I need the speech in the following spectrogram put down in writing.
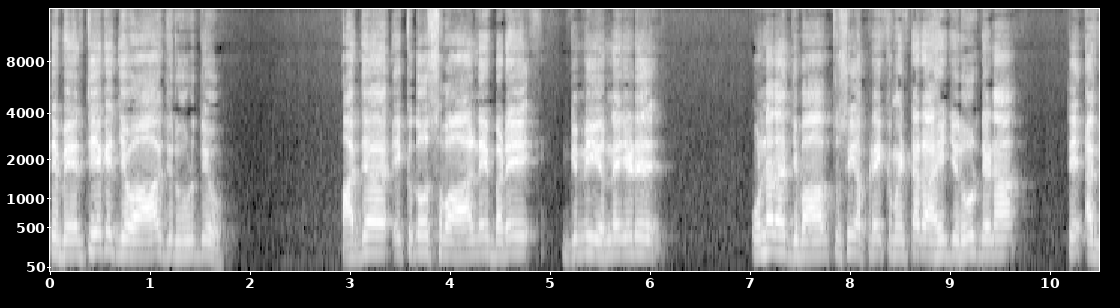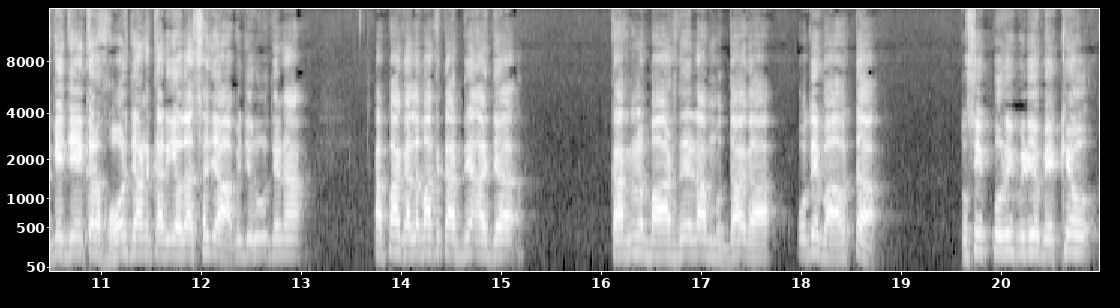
ਤੇ ਬੇਨਤੀ ਹੈ ਕਿ ਜਵਾਬ ਜ਼ਰੂਰ ਦਿਓ। ਅੱਜ ਇੱਕ ਦੋ ਸਵਾਲ ਨੇ ਬੜੇ ਗੰਭੀਰ ਨੇ ਜਿਹੜੇ ਉਹਨਾਂ ਦਾ ਜਵਾਬ ਤੁਸੀਂ ਆਪਣੇ ਕਮੈਂਟਾਂ ਰਾਹੀਂ ਜ਼ਰੂਰ ਦੇਣਾ। ਤੇ ਅੱਗੇ ਜੇਕਰ ਹੋਰ ਜਾਣਕਾਰੀ ਆ, ਉਹਦਾ ਸੁਝਾਅ ਵੀ ਜ਼ਰੂਰ ਦੇਣਾ। ਆਪਾਂ ਗੱਲਬਾਤ ਕਰਦੇ ਹਾਂ ਅੱਜ ਕਰਨਲ ਬਾਠ ਦੇ ਜਿਹੜਾ ਮੁੱਦਾ ਹੈਗਾ, ਉਹਦੇ ਬਾਬਤ। ਤੁਸੀਂ ਪੂਰੀ ਵੀਡੀਓ ਵੇਖਿਓ,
